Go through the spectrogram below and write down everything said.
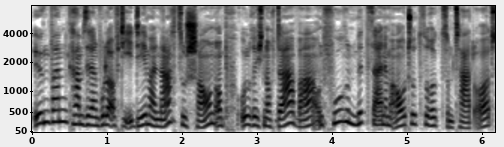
Irgendwann kamen sie dann wohl auf die Idee, mal nachzuschauen, ob Ulrich noch da war und fuhren mit seinem Auto zurück zum Tatort.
